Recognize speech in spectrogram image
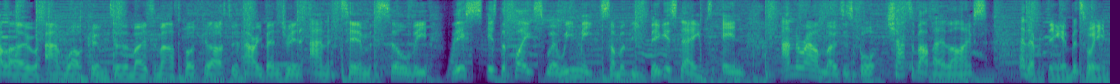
Hello and welcome to the Motormouth podcast with Harry Benjamin and Tim Sylvie. This is the place where we meet some of the biggest names in and around motorsport, chat about their lives and everything in between.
